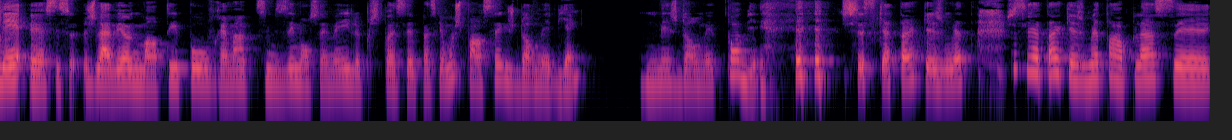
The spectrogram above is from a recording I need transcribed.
Mais euh, c'est ça, je l'avais augmenté pour vraiment optimiser mon sommeil le plus possible. Parce que moi, je pensais que je dormais bien mais je dormais pas bien. Jusqu'à temps que je mette jusqu'à temps que je mette en place euh,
